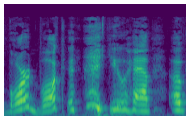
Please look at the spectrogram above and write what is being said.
board book, you have uh,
